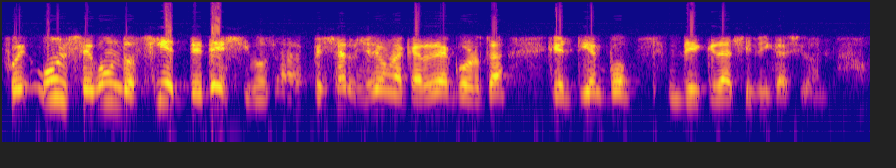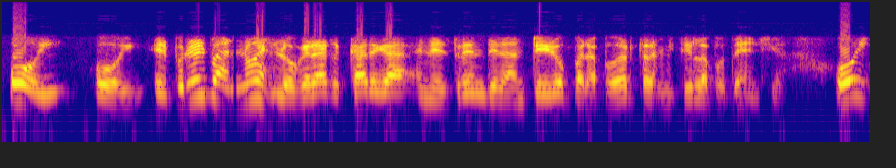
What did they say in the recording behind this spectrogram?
fue un segundo siete décimos, a pesar de ser una carrera corta, que el tiempo de clasificación. Hoy, hoy, el problema no es lograr carga en el tren delantero para poder transmitir la potencia. Hoy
